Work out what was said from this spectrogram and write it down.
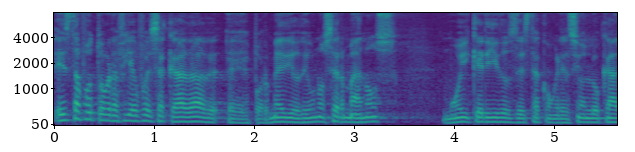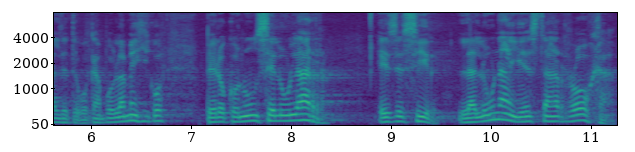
esta fotografía fue sacada eh, por medio de unos hermanos muy queridos de esta congregación local de Tehuacán, Puebla, México, pero con un celular. Es decir, la luna ahí está roja.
